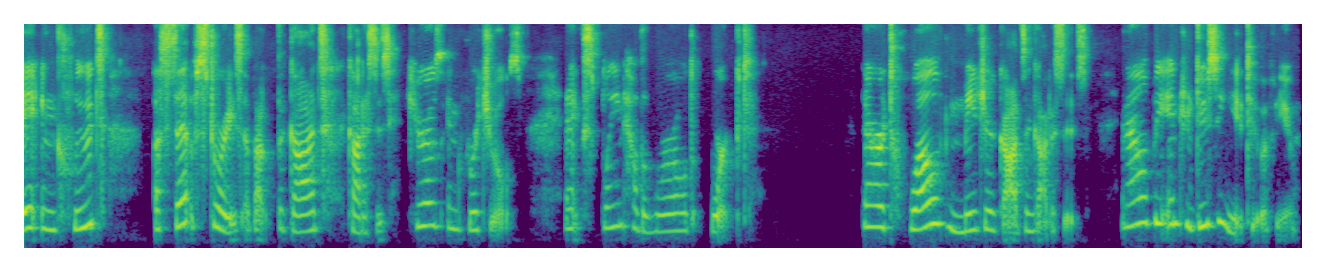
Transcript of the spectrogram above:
It includes a set of stories about the gods, goddesses, heroes, and rituals, and explain how the world worked. There are 12 major gods and goddesses, and I will be introducing you to a few.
